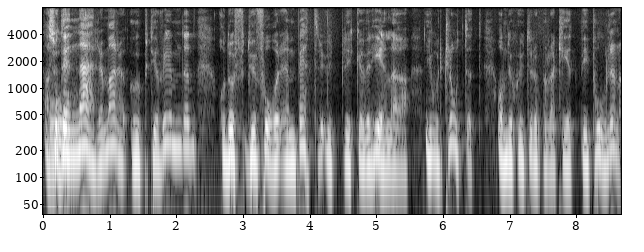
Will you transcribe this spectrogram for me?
Alltså Oh. det är närmare upp till rymden och då, du får en bättre utblick över hela jordklotet om du skjuter upp en raket vid polerna.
